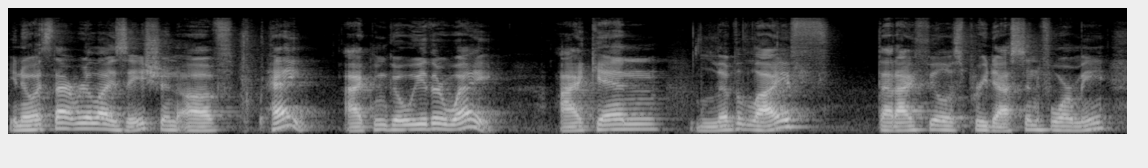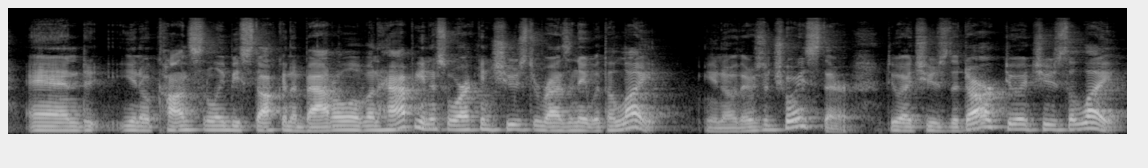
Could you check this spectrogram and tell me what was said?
you know, it's that realization of, hey, I can go either way. I can live a life that I feel is predestined for me and, you know, constantly be stuck in a battle of unhappiness or I can choose to resonate with the light. You know, there's a choice there. Do I choose the dark? Do I choose the light?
